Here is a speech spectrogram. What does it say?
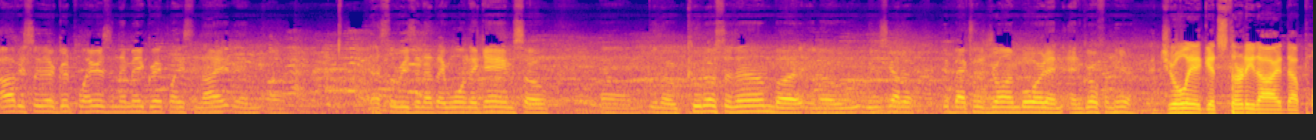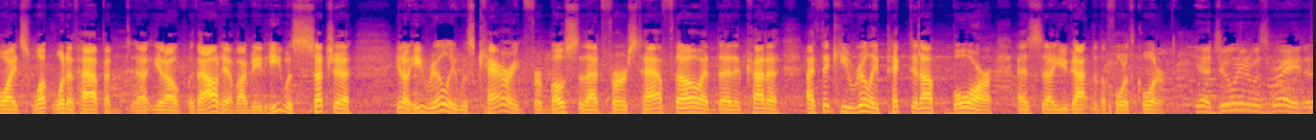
obviously they're good players and they made great plays tonight, and uh, that's the reason that they won the game. So, um, you know, kudos to them. But you know, we just got to get back to the drawing board and, and grow from here. And Julian gets 39 uh, points. What would have happened, uh, you know, without him? I mean, he was such a, you know, he really was carrying for most of that first half, though, and then it kind of, I think he really picked it up more as uh, you got into the fourth quarter. Yeah, Julian was great. The,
